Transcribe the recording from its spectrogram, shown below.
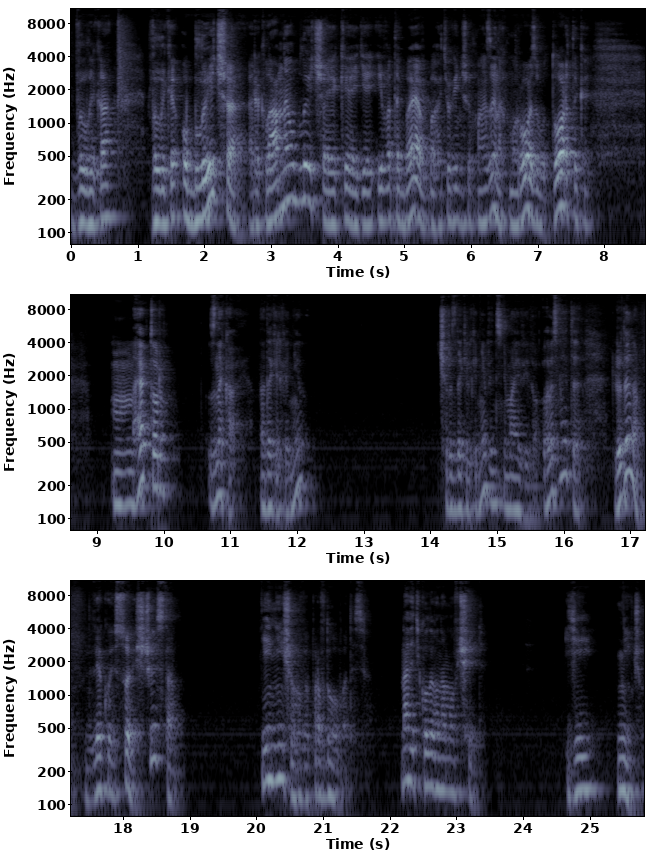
велика, велике обличчя, рекламне обличчя, яке є і в АТБ, в багатьох інших магазинах, морозиво, тортики. Гектор зникає на декілька днів. Через декілька днів він знімає відео. Але ви знаєте, людина, в якої совість чиста, їй нічого виправдовуватися. Навіть коли вона мовчить, їй нічого.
